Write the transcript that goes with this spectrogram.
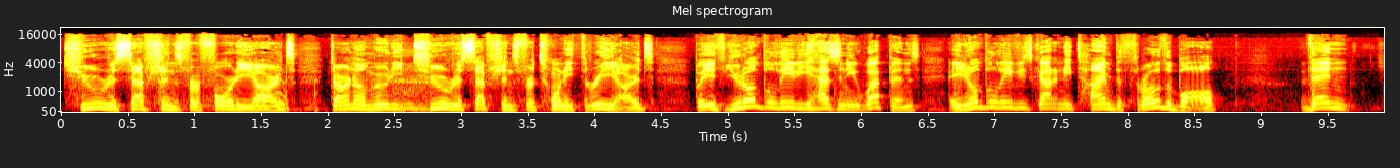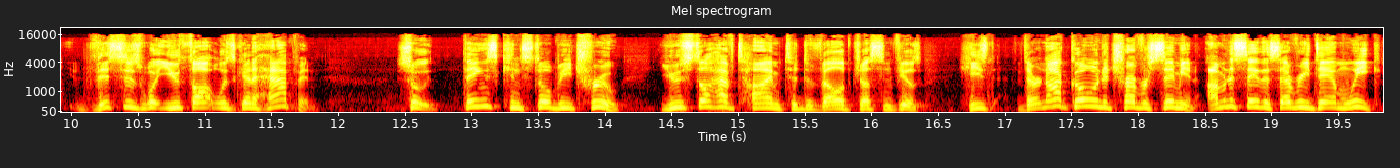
two receptions for 40 yards. Darnell Mooney, two receptions for 23 yards. But if you don't believe he has any weapons and you don't believe he's got any time to throw the ball, then this is what you thought was going to happen. So things can still be true. You still have time to develop Justin Fields. He's they're not going to Trevor Siemian. I'm going to say this every damn week.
